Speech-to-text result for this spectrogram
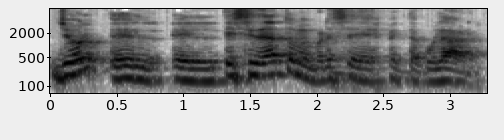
Yo, el- el- ese dato me parece espectacular.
